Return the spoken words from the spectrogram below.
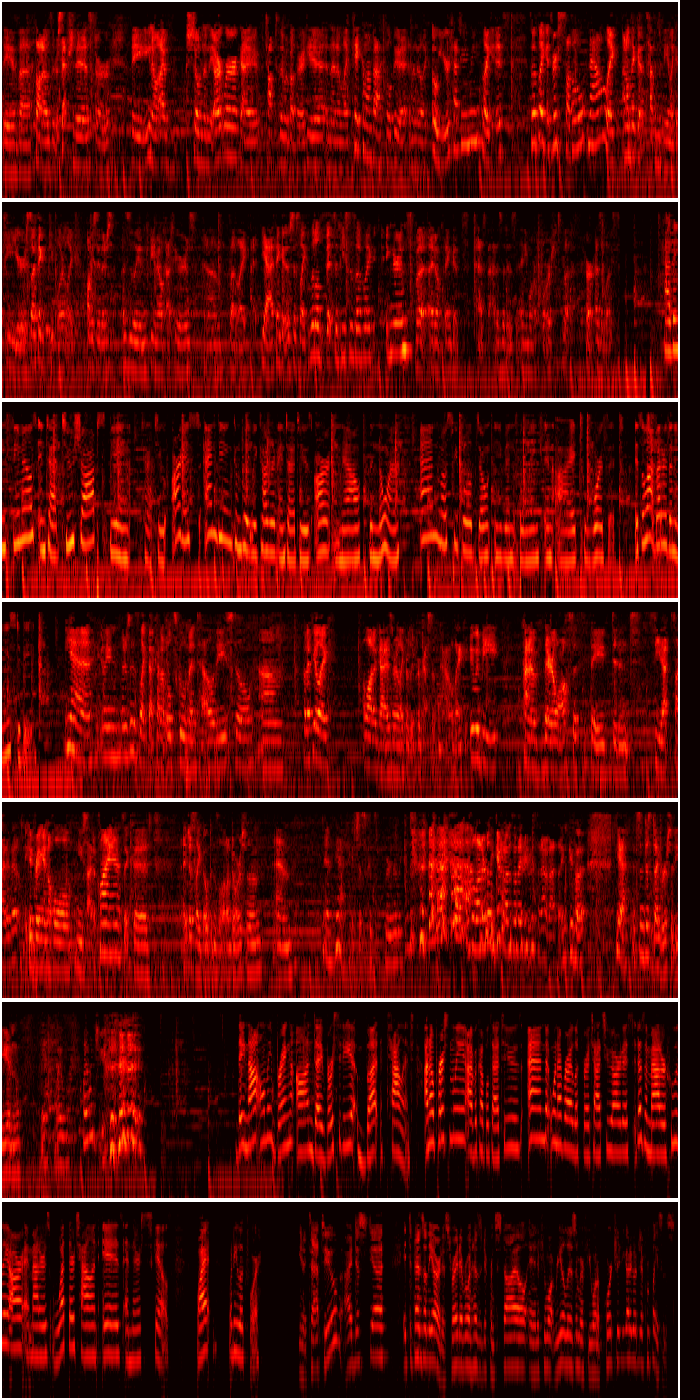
they've uh, thought I was a receptionist or they, you know, I've shown them the artwork, I've talked to them about their idea, and then I'm like, hey, come on back, we'll do it. And then they're like, oh, you're tattooing me? Like, it's, so it's like, it's very subtle now. Like, I don't think it's happened to me in like a few years. So I think people are like, obviously there's a zillion female tattooers, um, but like, yeah, I think it was just like little bits and pieces of like ignorance, but I don't think it's as bad as it is anymore, of course, but, or as it was. Having females in tattoo shops, being tattoo artists, and being completely covered in tattoos are now the norm, and most people don't even blink an eye towards it. It's a lot better than it used to be. Yeah, I mean, there's is like that kind of old school mentality still, um, but I feel like a lot of guys are like really progressive now. Like it would be kind of their loss if they didn't see that side of it. It could bring in a whole new side of clients. It could, it just like opens a lot of doors for them, and and yeah, it's just because we're really good. There's a lot of really good ones that they'd be missing out. I think, but yeah, it's just diversity and yeah, why why wouldn't you? They not only bring on diversity, but talent. I know personally, I have a couple tattoos, and whenever I look for a tattoo artist, it doesn't matter who they are, it matters what their talent is and their skills. Wyatt, what do you look for? You know, tattoo? I just, uh, it depends on the artist, right? Everyone has a different style, and if you want realism or if you want a portrait, you gotta go to different places.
